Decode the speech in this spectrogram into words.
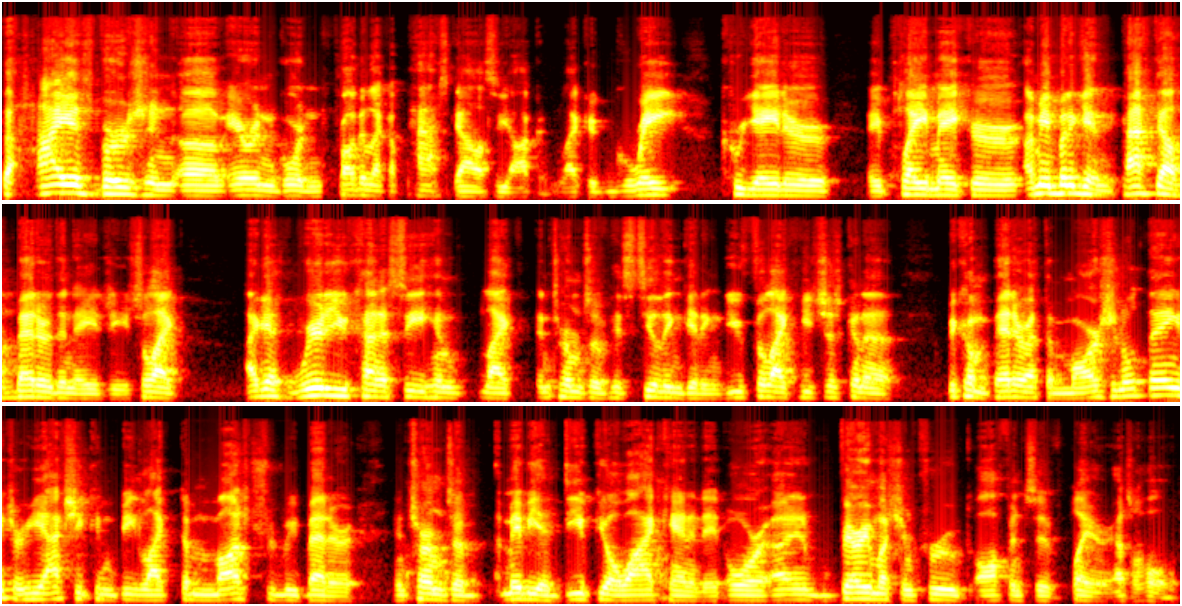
the highest version of Aaron Gordon, probably like a Pascal Siakam, like a great creator, a playmaker. I mean, but again, Pascal's better than AG. So like, I guess where do you kind of see him like in terms of his ceiling getting? Do you feel like he's just gonna become better at the marginal things, or he actually can be like demonstrably better in terms of maybe a DPOY candidate or a very much improved offensive player as a whole?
